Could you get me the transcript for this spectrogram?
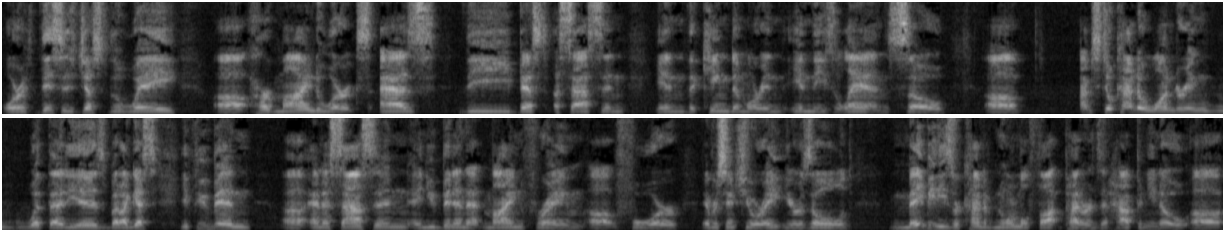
or if this is just the way uh, her mind works as the best assassin in the kingdom or in in these lands. So uh, I'm still kind of wondering what that is, but I guess if you've been uh, an assassin and you've been in that mind frame uh, for ever since you were eight years old, maybe these are kind of normal thought patterns that happen. You know, uh,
